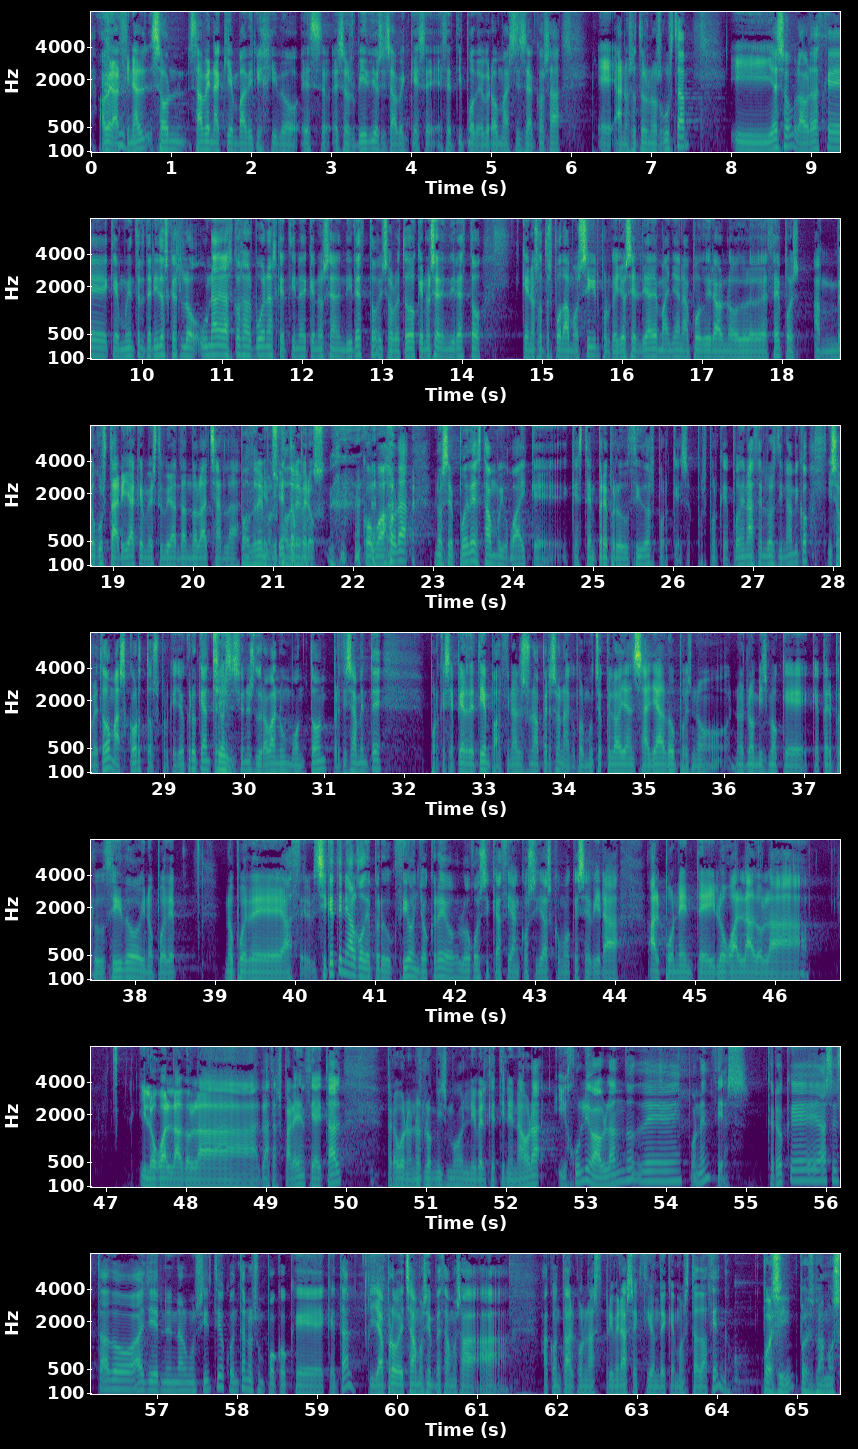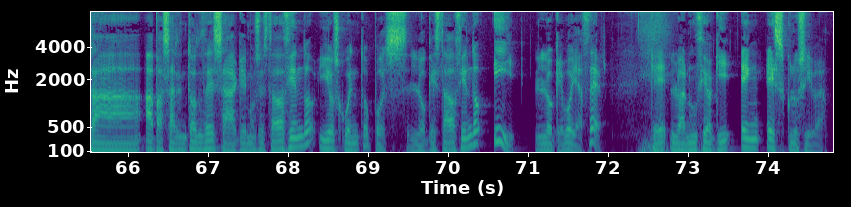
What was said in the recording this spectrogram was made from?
A ver, al final son, saben a quién va dirigido eso- esos vídeos y saben que ese, ese tipo de bromas y esa cosa eh, a nosotros nos gusta. Y eso, la verdad es que, que muy entretenidos, que es lo, una de las cosas buenas que tiene que no sean en directo y sobre todo que no sean en directo que nosotros podamos ir, porque yo si el día de mañana puedo ir a un WDC, pues a mí me gustaría que me estuvieran dando la charla podremos, en directo, podremos. pero como ahora no se puede, está muy guay que, que estén preproducidos porque, pues porque pueden hacerlos dinámicos y sobre todo más cortos, porque yo creo que antes Sí. las sesiones duraban un montón precisamente porque se pierde tiempo. Al final es una persona que por mucho que lo haya ensayado, pues no, no es lo mismo que, que preproducido y no puede no puede hacer. Sí que tenía algo de producción, yo creo. Luego sí que hacían cosillas como que se viera al ponente y luego al lado la y luego al lado la, la transparencia y tal. Pero bueno, no es lo mismo el nivel que tienen ahora. Y Julio, hablando de ponencias, creo que has estado ayer en algún sitio. Cuéntanos un poco qué, qué tal. Y ya aprovechamos y empezamos a- a contar con la primera sección de qué hemos estado haciendo. Pues sí, pues vamos a, pasar entonces a qué hemos estado haciendo y os cuento pues lo que he estado haciendo y lo que voy a hacer, que lo anuncio aquí en exclusiva.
